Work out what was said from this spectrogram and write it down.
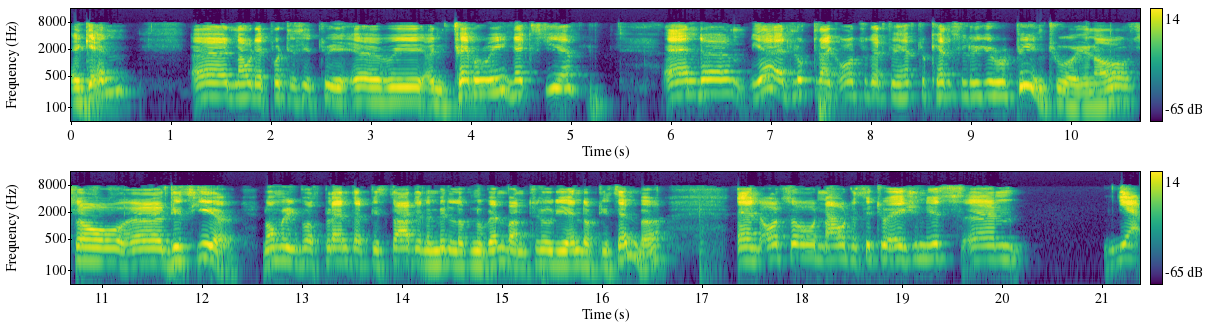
again. Uh, now they put this into uh, we, in February next year. And um, yeah, it looked like also that we have to cancel the European tour, you know. So uh, this year, normally it was planned that we start in the middle of November until the end of December. And also now the situation is, um, yeah,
